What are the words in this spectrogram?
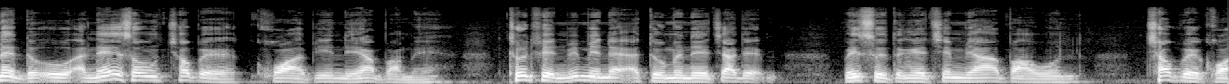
နဲ့တူအနည်းဆုံး6ပဲခွာပြီးနေရပါမယ်ထို့ဖြစ်မိမိနဲ့အတူမနေကြတဲ့မိတ်ဆွေတငယ်ချင်းများအပါအဝင်6ပဲခွာ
